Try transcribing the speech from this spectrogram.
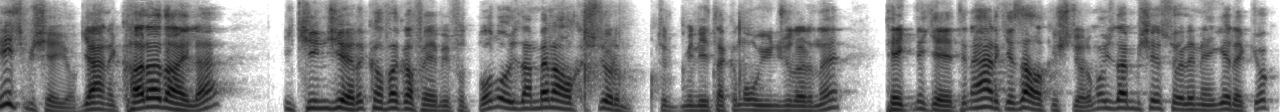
Hiçbir şey yok. Yani Karadağ'la ikinci yarı kafa kafaya bir futbol. O yüzden ben alkışlıyorum Türk milli takımı oyuncularını teknik heyetini herkese alkışlıyorum. O yüzden bir şey söylemeye gerek yok.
